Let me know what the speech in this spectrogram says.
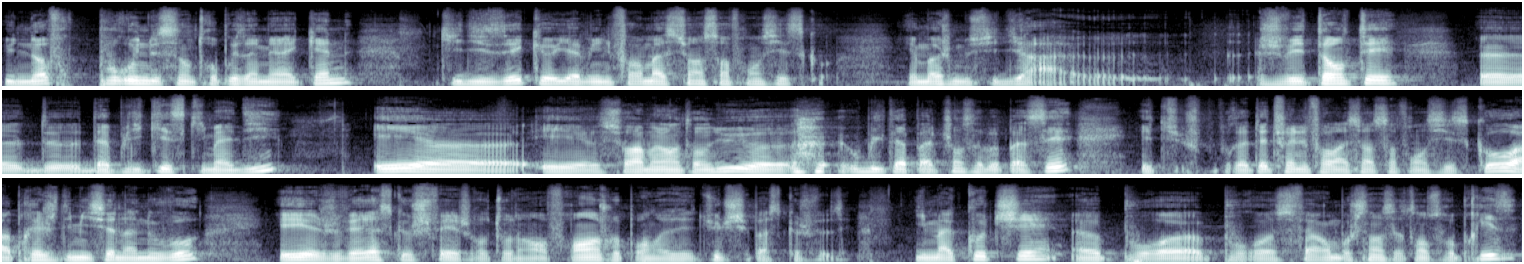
une offre pour une de ces entreprises américaines qui disait qu'il y avait une formation à San Francisco. Et moi, je me suis dit, ah, je vais tenter euh, d'appliquer ce qu'il m'a dit. Et, euh, et sur un malentendu, euh, oublie que t'as pas de chance, ça peut passer. Et je pourrais peut-être faire une formation à San Francisco. Après, je démissionne à nouveau et je verrai ce que je fais. Je retournerai en France, je reprendrai des études, je sais pas ce que je faisais. Il m'a coaché pour, pour se faire embaucher dans cette entreprise.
